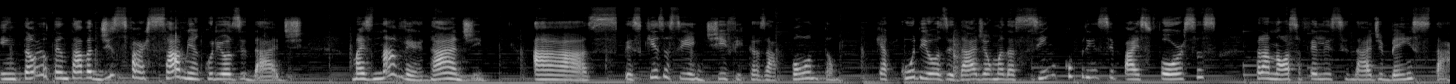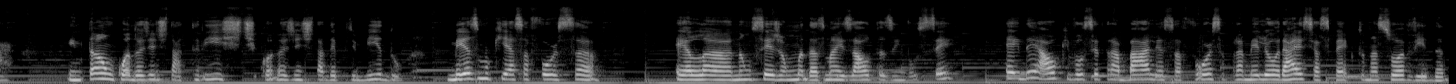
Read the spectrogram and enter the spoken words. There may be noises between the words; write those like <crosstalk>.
Então eu tentava disfarçar minha curiosidade, mas na verdade as pesquisas científicas apontam que a curiosidade é uma das cinco principais forças para nossa felicidade e bem-estar. Então, quando a gente está triste, quando a gente está deprimido, mesmo que essa força ela não seja uma das mais altas em você, é ideal que você trabalhe essa força para melhorar esse aspecto na sua vida.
